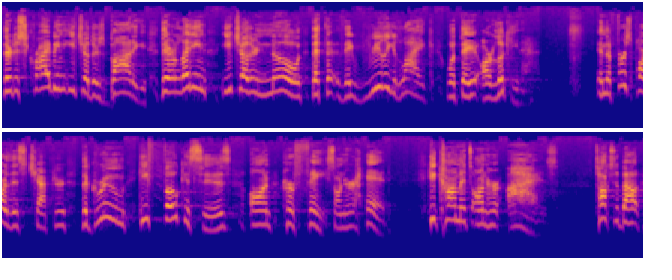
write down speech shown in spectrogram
They're describing each other's body. They're letting each other know that they really like what they are looking at. In the first part of this chapter, the groom, he focuses on her face, on her head. He comments on her eyes, talks about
